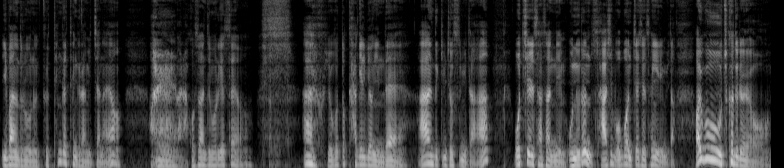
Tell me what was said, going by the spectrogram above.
입안으로 들어오는 그 탱글탱글함 있잖아요. 얼마나 고소한지 모르겠어요. 아휴, 요것도 각일병인데, 아, 느낌 좋습니다. 5744님, 오늘은 45번째 제 생일입니다. 아이고, 축하드려요.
